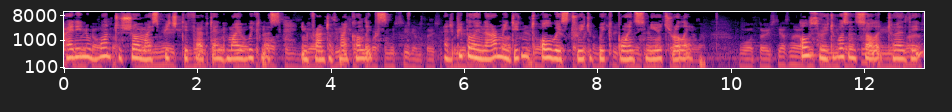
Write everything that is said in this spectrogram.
I didn't want to show my speech defect and my weakness in front of my colleagues. And people in army didn't always treat weak points neutrally. Also, it wasn't solid to the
